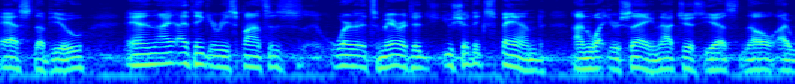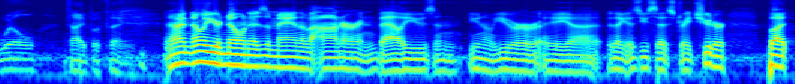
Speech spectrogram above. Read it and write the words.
asked of you, and I, I think your responses, where it's merited, you should expand on what you're saying, not just yes, no, I will type of thing. And I know you're known as a man of honor and values, and you know you're a uh, like as you said, straight shooter, but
